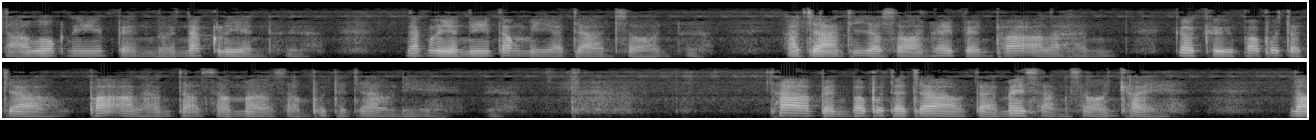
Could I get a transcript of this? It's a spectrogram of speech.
สาวกนี้เป็นเหมือนนักเรียน นักเรียนนี้ต้องมีอาจารย์สอน อาจารย์ที่จะสอนให้เป็นพระอาหารหันต์ ก็คือพระพุทธเจ้า พระอาหารหันตสัมมาสัมพุทธเจ้านี้เองถ้าเป็นพระพุทธเจ้าแต่ไม่สั่งสอนใครเรา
